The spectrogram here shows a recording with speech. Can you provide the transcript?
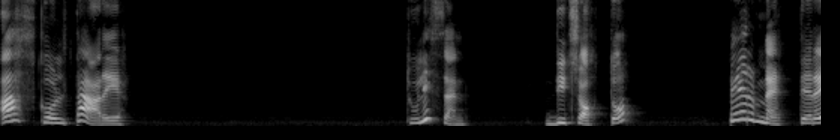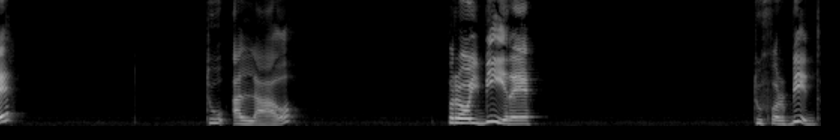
Ascoltare. To listen. 18. Permettere. To allow. Proibire. To forbid.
